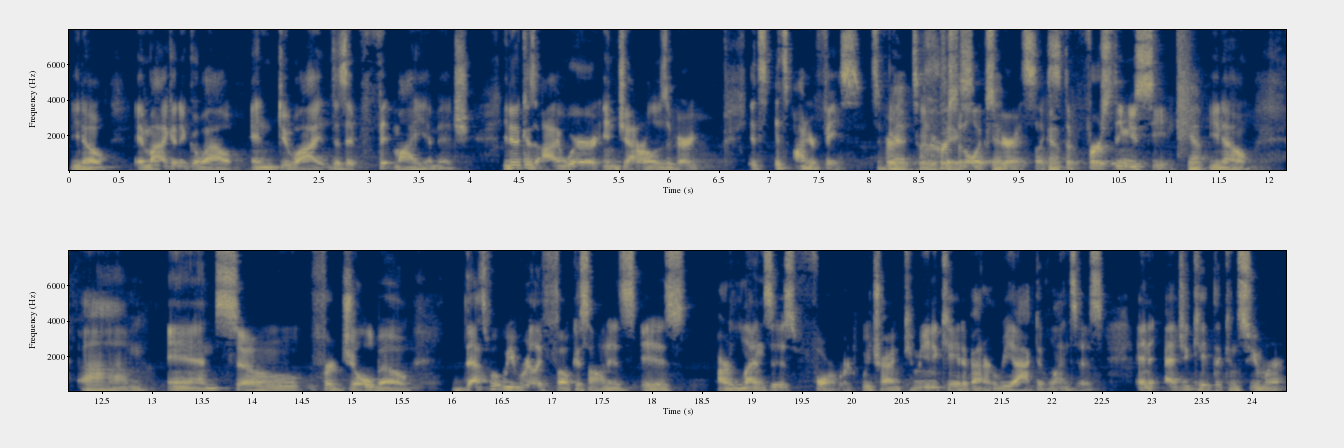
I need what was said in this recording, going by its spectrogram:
You know, am I going to go out and do I, does it fit my image? You know, because eyewear in general is a very, it's it's on your face. It's a very yeah, personal experience. Like it's the first thing you see. Yeah. You know, um, and so for Julbo, that's what we really focus on is is our lenses forward. We try and communicate about our reactive lenses and educate the consumer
